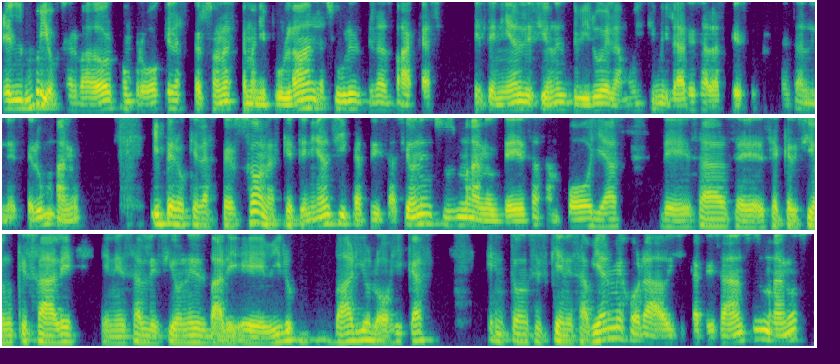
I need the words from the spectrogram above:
el muy observador comprobó que las personas que manipulaban las ubres de las vacas, que tenían lesiones de viruela muy similares a las que se presentan en el ser humano, y pero que las personas que tenían cicatrización en sus manos de esas ampollas, de esa eh, secreción que sale en esas lesiones vari, eh, variológicas, entonces quienes habían mejorado y cicatrizaban sus manos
